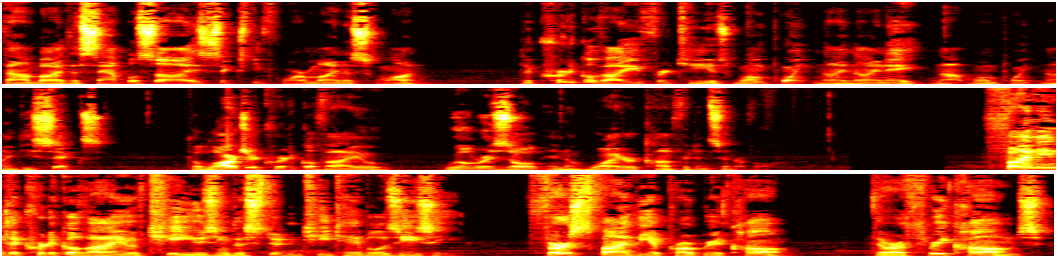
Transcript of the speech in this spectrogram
found by the sample size 64 minus 1. The critical value for t is 1.998, not 1.96. The larger critical value will result in a wider confidence interval. Finding the critical value of t using the student t table is easy. First, find the appropriate column. There are three columns,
